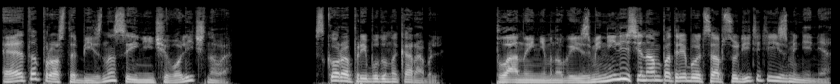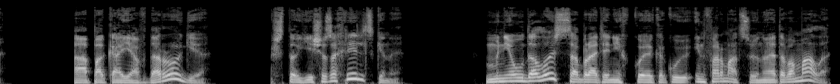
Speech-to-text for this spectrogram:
«Это просто бизнес и ничего личного. Скоро прибуду на корабль. Планы немного изменились, и нам потребуется обсудить эти изменения. А пока я в дороге... Что еще за Хрельскины? Мне удалось собрать о них кое-какую информацию, но этого мало.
